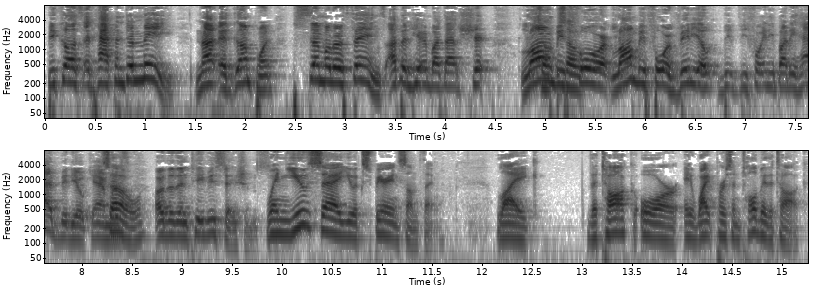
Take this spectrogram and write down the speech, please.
Because it happened to me, not at gunpoint. Similar things. I've been hearing about that shit long So- so- before, long before video, be- before anybody had video cameras So- other than TV stations. When you say you experienced something, like the talk or a white person told me the talk,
